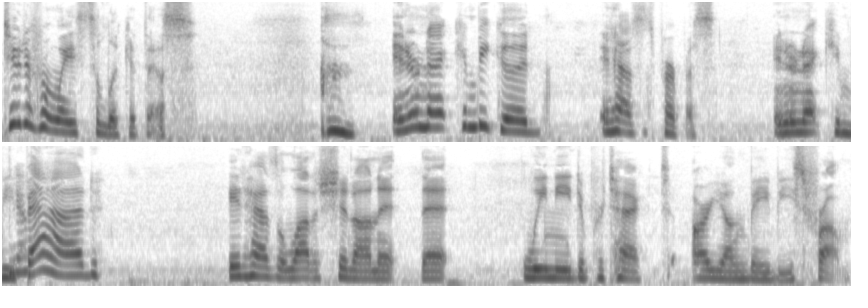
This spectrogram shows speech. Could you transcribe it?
two different ways to look at this. Internet can be good. It has its purpose. Internet can be Yeah. bad. It has a lot of shit on it that we need to protect our young babies from.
